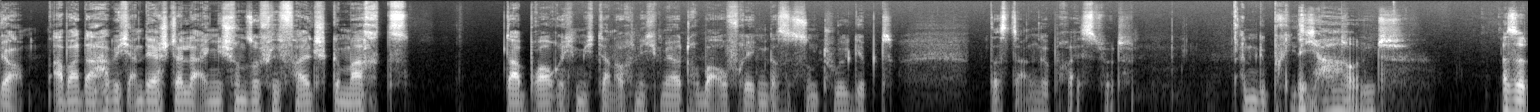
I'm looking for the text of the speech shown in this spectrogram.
ja, aber da habe ich an der Stelle eigentlich schon so viel falsch gemacht, da brauche ich mich dann auch nicht mehr darüber aufregen, dass es so ein Tool gibt, das da angepreist wird. Angepriesen ja, wird. und also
